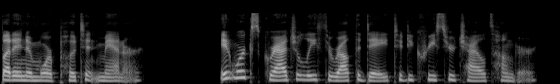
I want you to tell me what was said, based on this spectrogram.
but in a more potent manner. It works gradually throughout the day to decrease your child's hunger.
